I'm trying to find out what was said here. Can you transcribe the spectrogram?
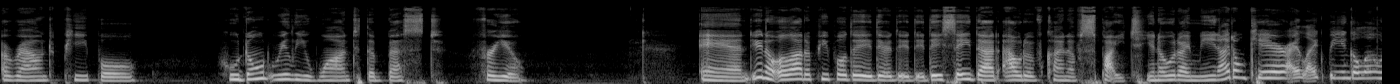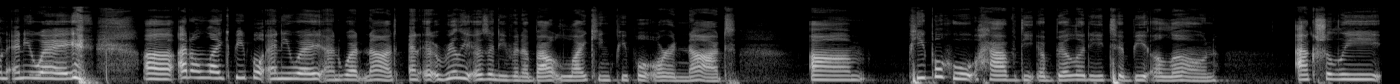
around people who don't really want the best for you. And you know, a lot of people they they they they say that out of kind of spite. You know what I mean? I don't care. I like being alone anyway. Uh, I don't like people anyway, and whatnot. And it really isn't even about liking people or not. Um, people who have the ability to be alone actually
